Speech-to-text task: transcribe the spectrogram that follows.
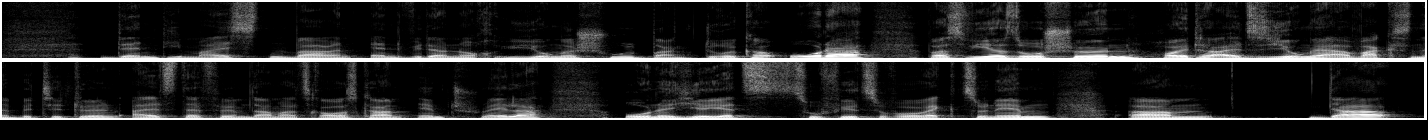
Denn die meisten waren entweder noch junge Schulbankdrücker oder, was wir so schön heute als junge Erwachsene betiteln, als der Film damals rauskam, im Trailer, ohne hier jetzt zu viel zu vorwegzunehmen. Ähm, da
